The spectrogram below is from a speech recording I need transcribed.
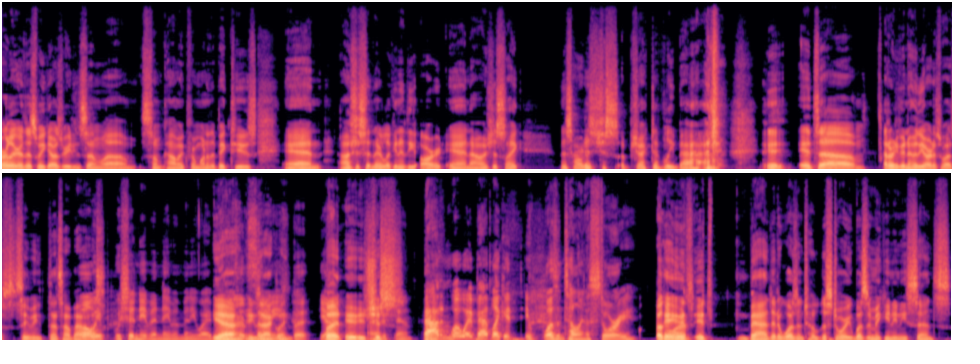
Earlier this week, I was reading some um, some comic from one of the big twos, and I was just sitting there looking at the art, and I was just like, "This art is just objectively bad." it it's um I don't even know who the artist was. See that's how bad well, it we, we shouldn't even name him anyway. Yeah, exactly. mean, but yeah, but it, it's I just understand. bad in what way? Bad like it, it wasn't telling a story. okay. or- it's it's bad that it wasn't tell- the story wasn't making any sense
